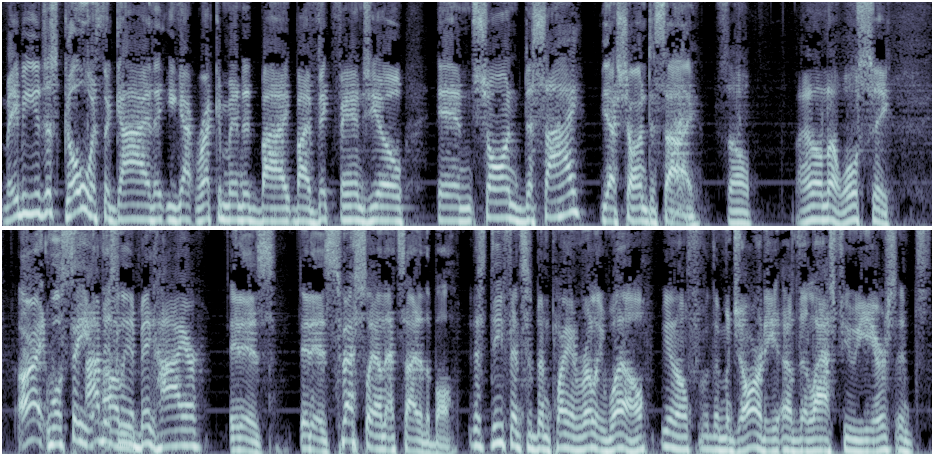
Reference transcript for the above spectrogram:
maybe you just go with the guy that you got recommended by by Vic Fangio and Sean Desai. yeah, Sean Desai. So I don't know. We'll see. All right, we'll see. Obviously, Um, a big hire. it is. It is, especially on that side of the ball. This defense has been playing really well, you know, for the majority of the last few years. It's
